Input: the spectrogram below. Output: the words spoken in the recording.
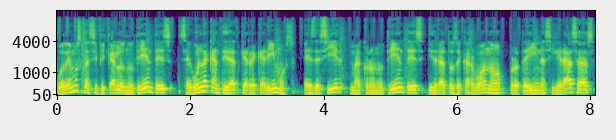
Podemos clasificar los nutrientes según la cantidad que requerimos, es decir, macronutrientes, hidratos de carbono, proteínas y grasas,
